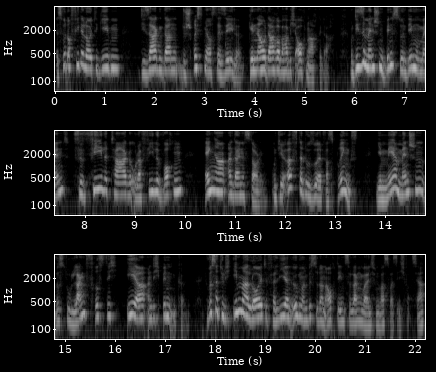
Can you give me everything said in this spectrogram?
es wird auch viele Leute geben, die sagen dann, du sprichst mir aus der Seele. Genau darüber habe ich auch nachgedacht. Und diese Menschen bindest du in dem Moment für viele Tage oder viele Wochen enger an deine Story. Und je öfter du so etwas bringst, je mehr Menschen wirst du langfristig eher an dich binden können. Du wirst natürlich immer Leute verlieren, irgendwann bist du dann auch denen zu langweilig und was weiß ich was, ja.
